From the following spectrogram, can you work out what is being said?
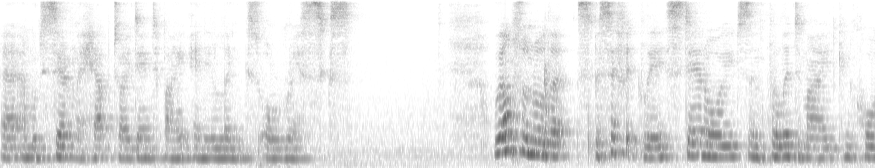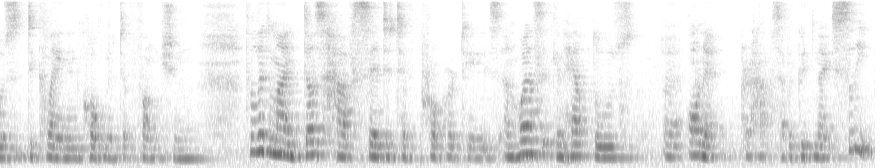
uh, and would certainly help to identify any links or risks. We also know that specifically steroids and thalidomide can cause decline in cognitive function. Thalidomide does have sedative properties, and whilst it can help those uh, on it perhaps have a good night's sleep,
